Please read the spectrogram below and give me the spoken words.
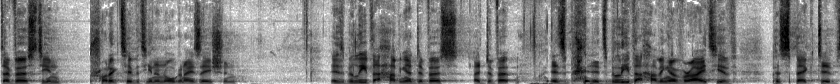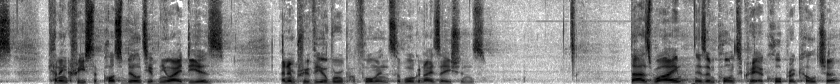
diversity and productivity in an organization. It is believed that having a diverse, a diver, it's, it's believed that having a variety of perspectives can increase the possibility of new ideas and improve the overall performance of organizations. That is why it's important to create a corporate culture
